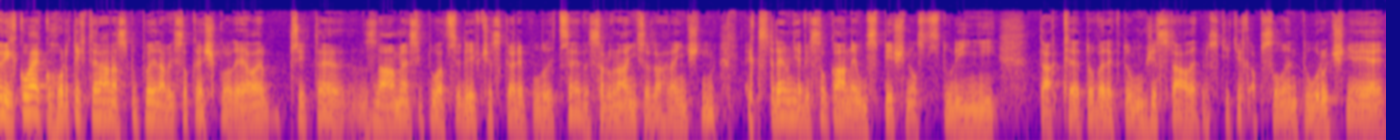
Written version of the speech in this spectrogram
věkové kohorty, která nastupuje na vysoké školy, ale při té známé situaci, kdy v České republice ve srovnání se zahraničním extrémně vysoká neúspěšnost studijní, tak to vede k tomu, že stále prostě těch absolventů ročně je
